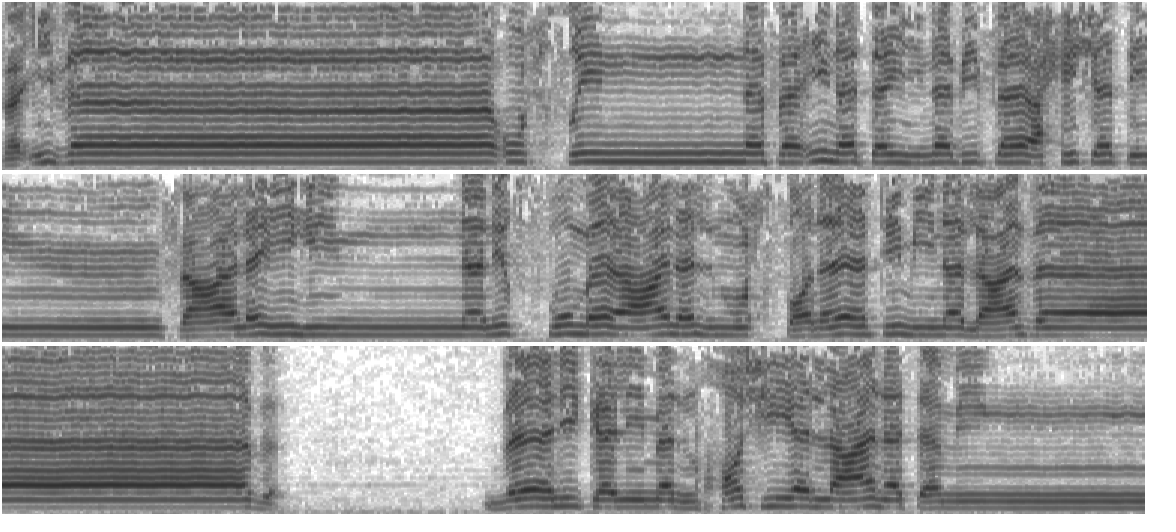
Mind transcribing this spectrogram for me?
فإذا أحصن فإن أتين بفاحشة فعليهن نصف ما على المحصنات من العذاب. ذلك لمن خشي العنة منكم.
